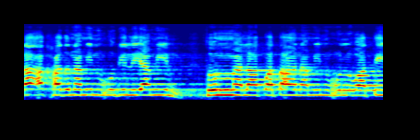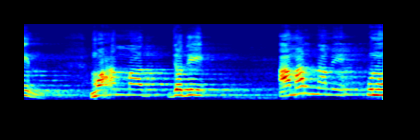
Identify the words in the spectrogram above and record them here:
লা আখাদনা মিনহু বিল ইয়ামিন থুম্মা লা কাতানা মিনহুল ওয়াতিন। মোহাম্মদ যদি আমার নামে কোনো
